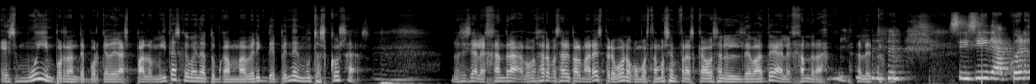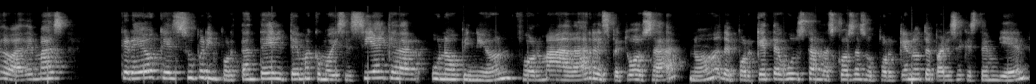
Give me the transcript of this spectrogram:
Es muy importante porque de las palomitas que vende Top Gun Maverick dependen muchas cosas. No sé si Alejandra, vamos a repasar el palmarés, pero bueno, como estamos enfrascados en el debate, Alejandra, dale tú. Sí, sí, de acuerdo. Además, creo que es súper importante el tema, como dices, sí hay que dar una opinión formada, respetuosa, ¿no? De por qué te gustan las cosas o por qué no te parece que estén bien,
